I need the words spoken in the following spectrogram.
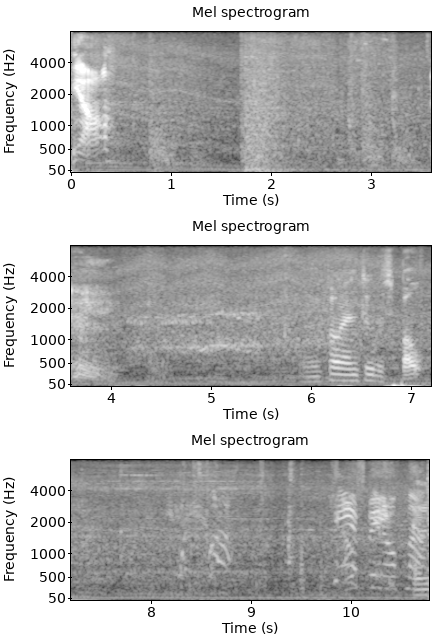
here. Yeah. and pull into the spoke. And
